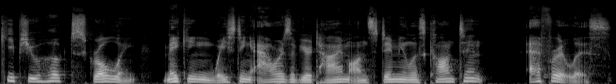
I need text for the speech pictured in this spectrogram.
keeps you hooked scrolling, making wasting hours of your time on stimulus content effortless.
